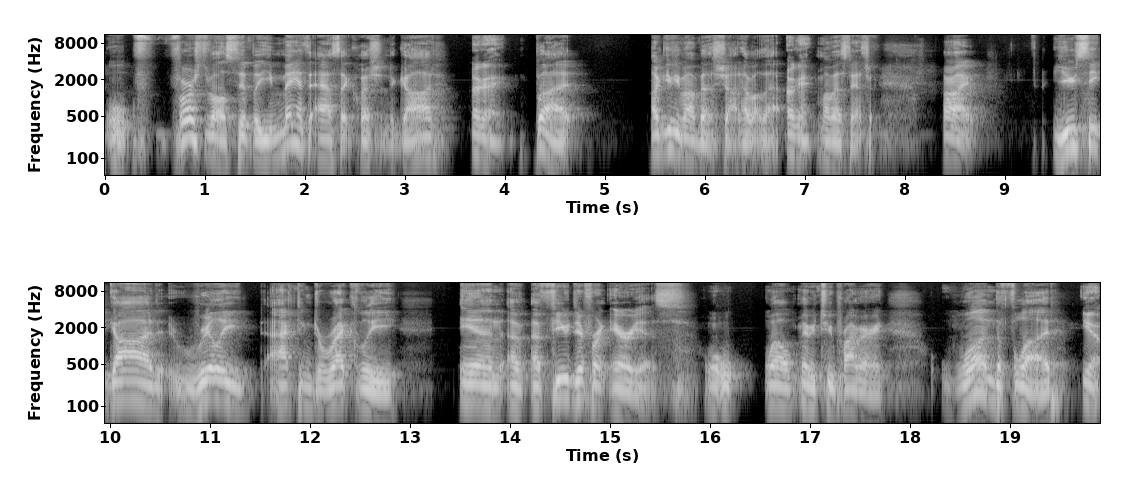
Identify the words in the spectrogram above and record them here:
Well, first of all, simply you may have to ask that question to God, Okay. but I'll give you my best shot. How about that? Okay. my best answer. All right. You see God really acting directly in a, a few different areas. Well, maybe two primary. One, the flood. Yeah.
